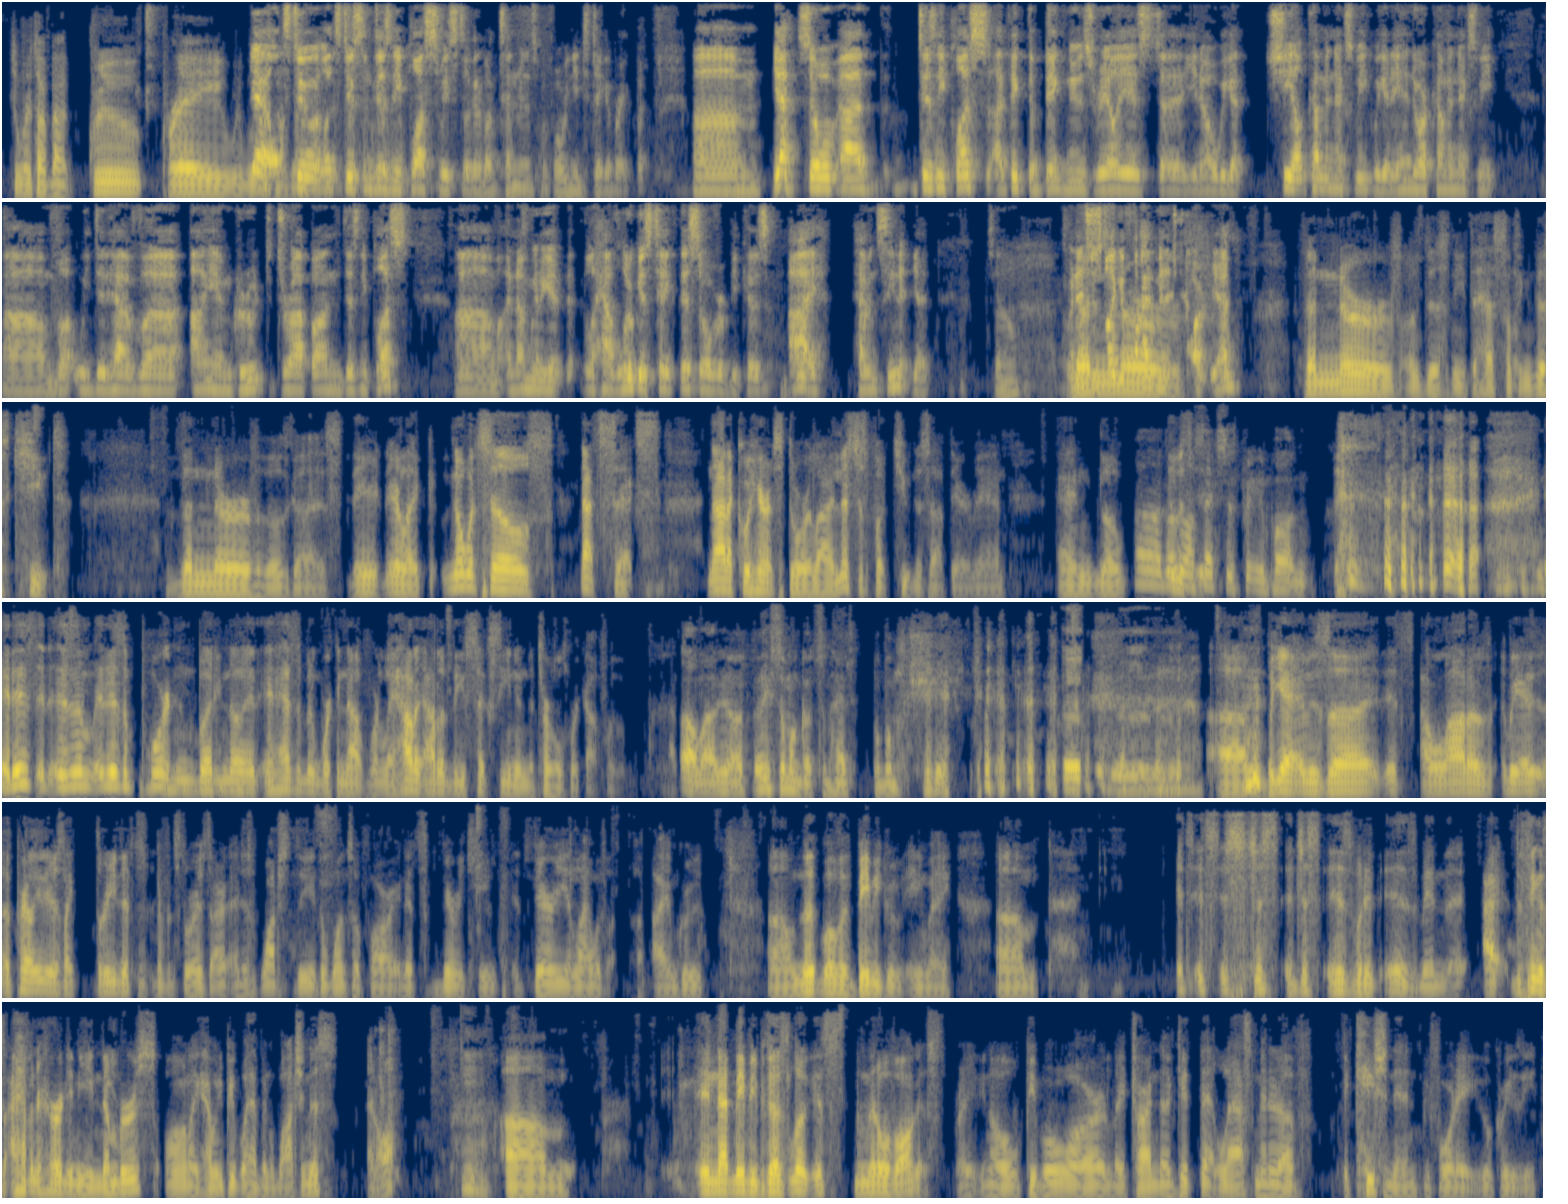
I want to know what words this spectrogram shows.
Do you want to talk about Groot, Prey? Do Yeah, let's talk about? do let's do some Disney Plus. We still got about ten minutes before we need to take a break, but um, yeah. So uh, Disney Plus, I think the big news really is uh, you know we got She-Hulk coming next week, we got Andor coming next week, um, but we did have uh, I Am Groot to drop on Disney Plus, um, and I'm gonna get have Lucas take this over because I haven't seen it yet. So and it's just like a five minute nerve. short, yeah. The nerve of Disney to have something this cute. The nerve of those guys. They they're like, you know what sells? Not sex, not a coherent storyline. Let's just put cuteness out there, man. And you know, oh, I It don't was- know. Sex is pretty important. it is it is it is important, but you know it, it hasn't been working out for like how did how did the sex scene in Eternals work out for them? Oh well, you know, at least someone got some head. Um, but yeah, it was uh it's a lot of I mean apparently there's like three different different stories. I, I just watched the the one so far and it's very cute. It's very in line with I am Groot. Um, well with Baby Groot anyway. Um, it's it's it's just it just is what it is, man. I the thing is I haven't heard any numbers on like how many people have been watching this at all. Hmm. Um, and that may be because look, it's the middle of August, right? You know, people are like trying to get that last minute of vacation in before they go crazy.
